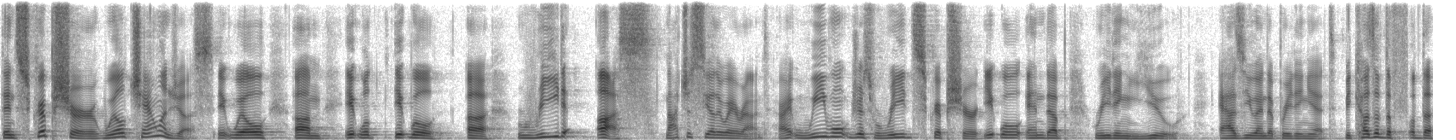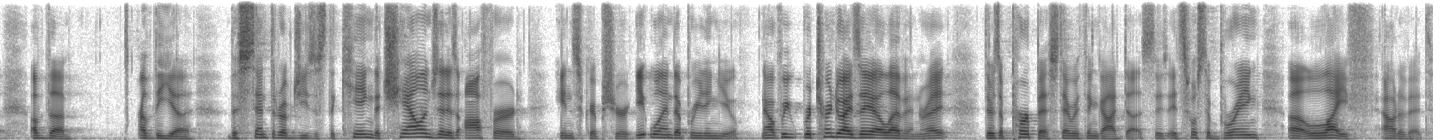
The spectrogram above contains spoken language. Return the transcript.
then Scripture will challenge us. It will, um, it will, it will uh, read us, not just the other way around. All right? We won't just read scripture, it will end up reading you as you end up reading it. Because of the of the of the of the uh, the center of Jesus, the king, the challenge that is offered in scripture, it will end up reading you. Now, if we return to Isaiah 11, right? There's a purpose to everything God does. It's supposed to bring uh, life out of it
